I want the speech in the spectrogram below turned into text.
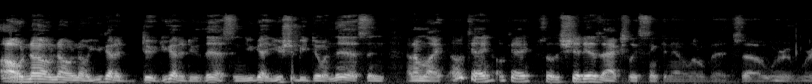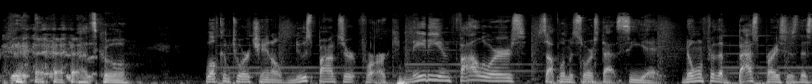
oh no no no you gotta dude you gotta do this and you got you should be doing this. And and i'm like okay okay. So the shit is actually sinking in a little bit. So we're we're good. That's cool. Welcome to our channel, new sponsor for our Canadian followers, supplementsource.ca. Known for the best prices, this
